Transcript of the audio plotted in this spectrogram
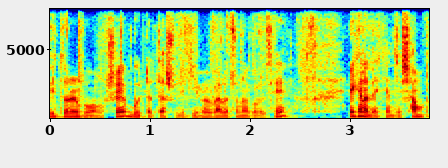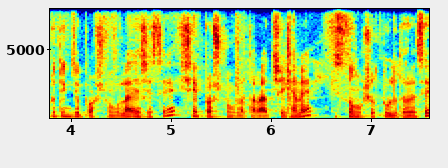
ভিতরের অংশে, বইটাতে আসলে কীভাবে আলোচনা করেছে। এখানে দেখেন যে সাম্প্রতিক যে প্রশ্নগুলো এসেছে, সেই প্রশ্নগুলো তারা হচ্ছে এখানে কিছু অংশ তুলে ধরেছে।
